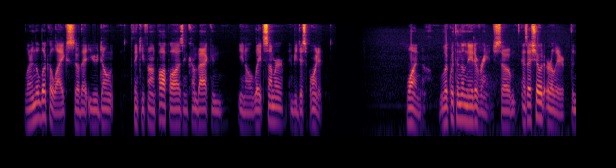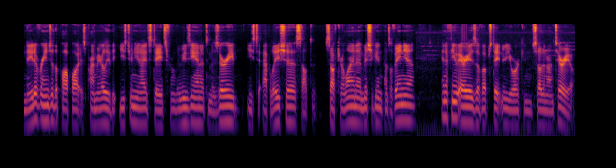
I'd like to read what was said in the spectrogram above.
learn the lookalikes so that you don't think you found pawpaws and come back in, you know, late summer and be disappointed. One, look within the native range. So as I showed earlier, the native range of the pawpaw is primarily the eastern United States from Louisiana to Missouri, east to Appalachia, south to South Carolina, Michigan, Pennsylvania, and a few areas of upstate New York and southern Ontario.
